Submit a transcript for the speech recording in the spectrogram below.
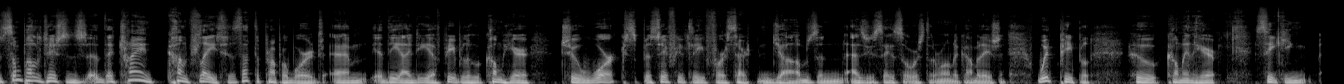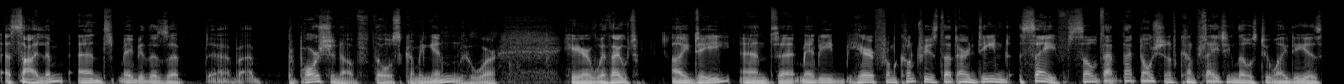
some politicians uh, they try and conflate is that the proper word um, the idea of people who come here to work specifically for certain jobs and as you say source their own accommodation with people who come in here seeking asylum and maybe there's a, a proportion of those coming in who are here without ID and uh, maybe here from countries that are deemed safe so that that notion of conflating those two ideas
